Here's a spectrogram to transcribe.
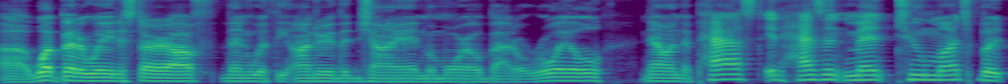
uh, what better way to start off than with the Andre the Giant Memorial Battle Royal? Now, in the past, it hasn't meant too much, but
